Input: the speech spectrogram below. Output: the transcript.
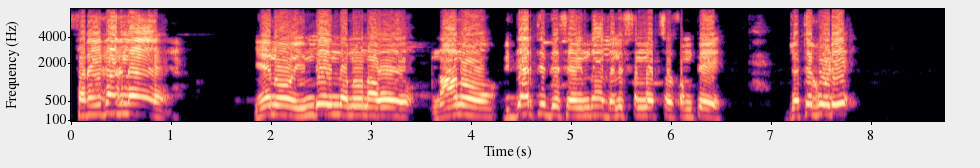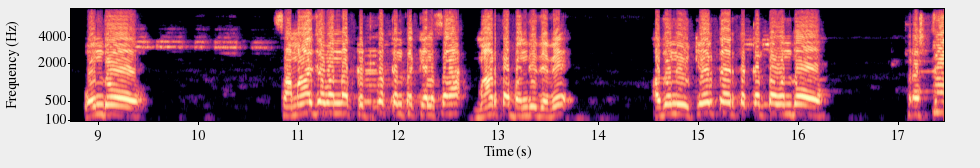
ಸರ್, ಈಗಾಗಲೇ ಏನು, ಹಿಂದೆಯಿಂದನೂ ನಾವು, ನಾನು ವಿದ್ಯಾರ್ಥಿ ದೆಸೆಯಿಂದ ದಲಿತ ಸಂಘರ್ಷ ಸಮಿತಿ ಜೊತೆಗೂಡಿ ಒಂದು ಸಮಾಜವನ್ನ ಕಟ್ಟತಕ್ಕಂತ ಕೆಲಸ ಮಾಡ್ತಾ ಬಂದಿದ್ದೇವೆ. ಅದು ನೀವು ಕೇಳ್ತಾ ಇರ್ತಕ್ಕಂತ ಒಂದು ಪ್ರಶ್ನೆ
